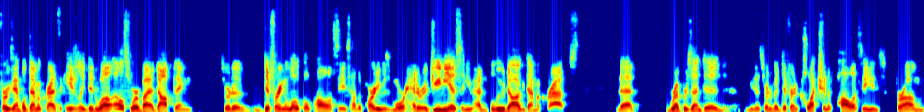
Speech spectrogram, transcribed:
for example, Democrats occasionally did well elsewhere by adopting sort of differing local policies, how the party was more heterogeneous and you had blue dog Democrats that represented, you know, sort of a different collection of policies from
